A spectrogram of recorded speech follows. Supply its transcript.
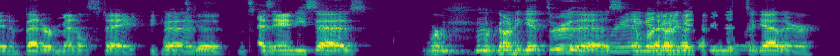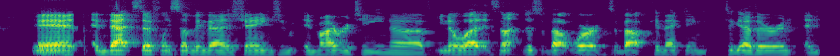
in a better mental state that's because good. That's as. Andy says, we're we're going to get through this We're and we're going to get through this together Yeah. and and that's definitely something that has changed in, in my routine of you know what it's not just about work it's about connecting together and and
